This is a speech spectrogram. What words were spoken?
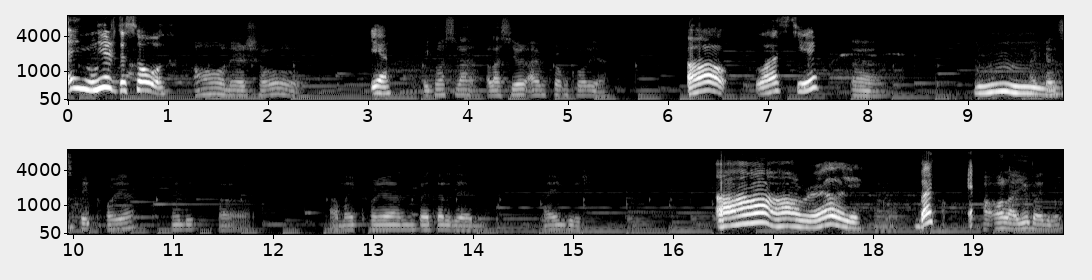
and near the Seoul. Oh, near Seoul. Yeah. Because la- last year I'm from Korea. Oh, last year. Uh, I Mm. can speak Korean. Maybe. Uh, uh, my Korean better than my English. Oh, really? Uh, but how old are you, by the way?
